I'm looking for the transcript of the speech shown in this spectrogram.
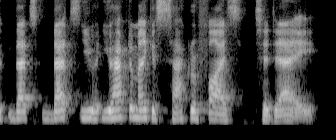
that's that's you you have to make a sacrifice today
